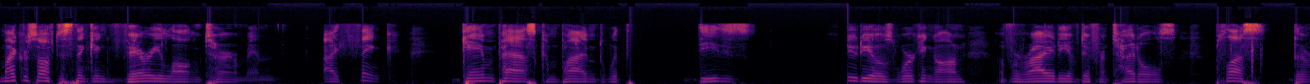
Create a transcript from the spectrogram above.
Microsoft is thinking very long term, and I think Game Pass combined with these studios working on a variety of different titles, plus the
